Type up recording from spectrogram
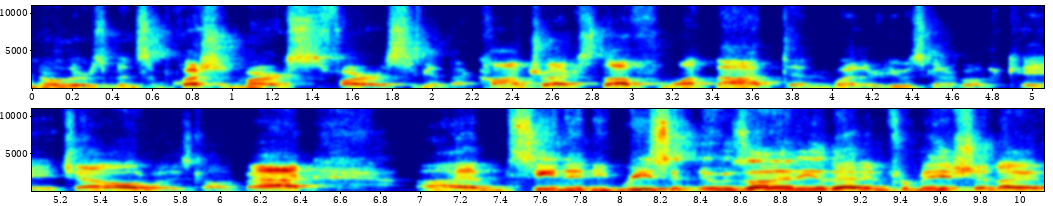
know there's been some question marks as far as to get that contract stuff and whatnot, and whether he was going to go to KHL or whether he's coming back. Uh, I haven't seen any recent news on any of that information. I,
